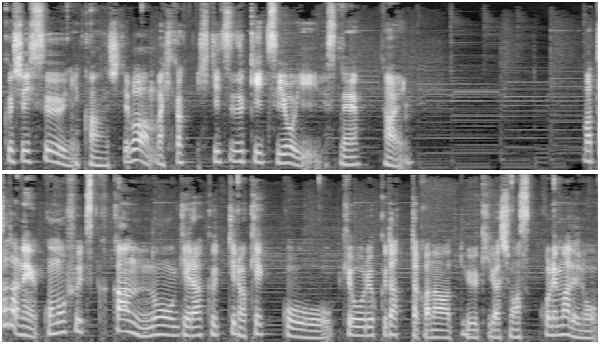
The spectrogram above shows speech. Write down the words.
ク指数に関しては、まあ、引き続き強いですね。はい。まあ、ただね、この2日間の下落っていうのは結構強力だったかなという気がします。これまでの、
